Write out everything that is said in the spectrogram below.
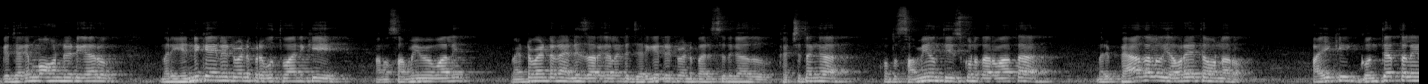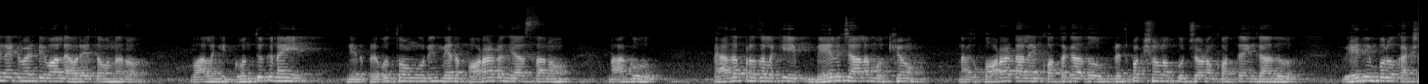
ఇక జగన్మోహన్ రెడ్డి గారు మరి ఎన్నికైనటువంటి ప్రభుత్వానికి మనం సమయం ఇవ్వాలి. వెంట వెంటనే అన్ని జరగాలంటే జరిగేటటువంటి పరిస్థితి కాదు. ఖచ్చితంగా కొంత సమయం తీసుకున్న తర్వాత మరి పేదలు ఎవరైతే ఉన్నారో పైకి గొంతెత్తలేనటువంటి వాళ్ళు ఎవరైతే ఉన్నారో వాళ్ళకి గొంతుకునై నేను ప్రభుత్వం గురించి మీద పోరాటం చేస్తాను. నాకు పేద ప్రజలకి మేలు చాలా ముఖ్యం. నాకు పోరాటాలు ఏం కొత్త కాదు ప్రతిపక్షంలో కూర్చోవడం కొత్త ఏం కాదు వేధింపులు కక్ష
